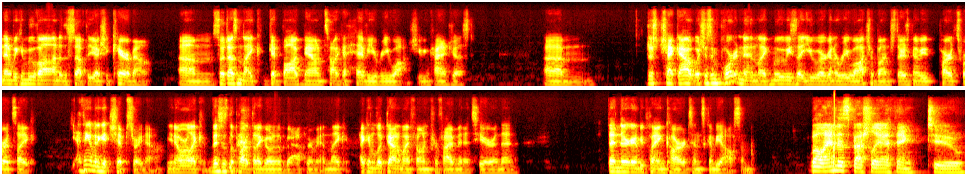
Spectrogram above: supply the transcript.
then we can move on to the stuff that you actually care about um, so it doesn't like get bogged down. It's not like a heavy rewatch. You can kind of just um, just check out which is important in like movies that you are going to rewatch a bunch. There's going to be parts where it's like I think I'm gonna get chips right now, you know, or like this is the part that I go to the bathroom and like I can look down at my phone for five minutes here and then then they're gonna be playing cards and it's gonna be awesome. Well, and especially I think to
